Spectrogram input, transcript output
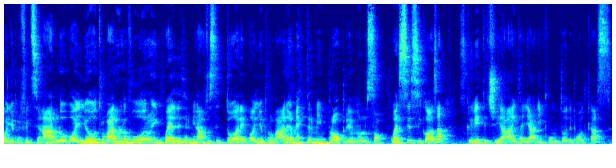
voglio perfezionarlo, voglio trovare un lavoro in quel determinato settore, voglio provare a mettermi in proprio, non lo so, qualsiasi cosa, scriveteci a italiani.thepodcast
